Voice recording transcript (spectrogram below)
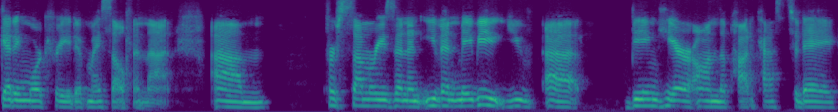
getting more creative myself in that. Um, for some reason, and even maybe you uh, being here on the podcast today,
